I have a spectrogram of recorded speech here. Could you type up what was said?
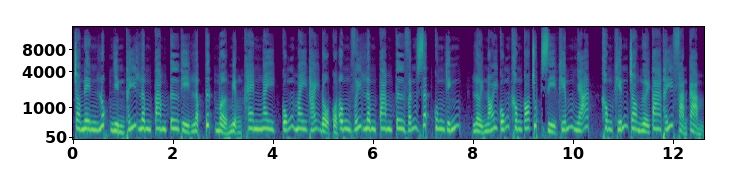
cho nên lúc nhìn thấy Lâm Tam Tư thì lập tức mở miệng khen ngay, cũng may thái độ của ông với Lâm Tam Tư vẫn rất cung kính, lời nói cũng không có chút gì khiếm nhã, không khiến cho người ta thấy phản cảm.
